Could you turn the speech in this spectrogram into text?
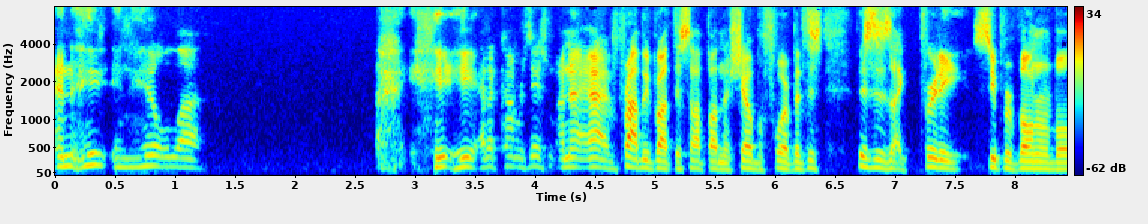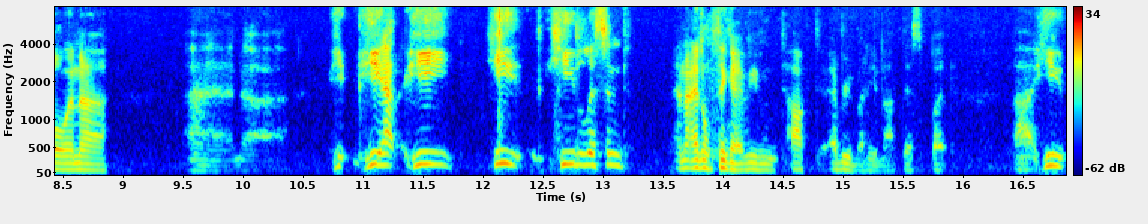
and he and he'll uh he, he had a conversation and I, have probably brought this up on the show before, but this this is like pretty super vulnerable and uh and uh he he had he he he listened and I don't think I've even talked to everybody about this, but uh, he,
